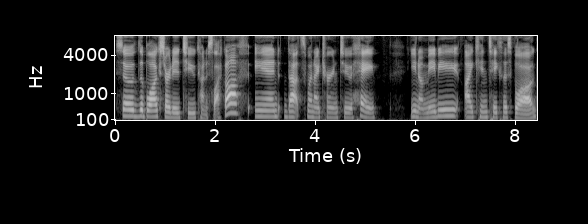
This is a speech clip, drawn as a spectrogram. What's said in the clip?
So the blog started to kind of slack off, and that's when I turned to hey, you know, maybe I can take this blog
